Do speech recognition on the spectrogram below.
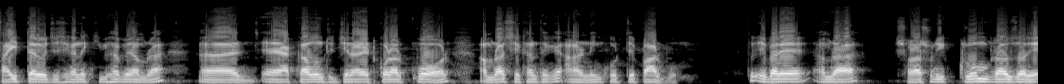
সাইটটা রয়েছে, সেখানে কীভাবে আমরা অ্যাকাউন্ট জেনারেট করার পর আমরা সেখান থেকে আর্নিং করতে পারব। তো এবারে আমরা সরাসরি ক্রোম ব্রাউজারে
